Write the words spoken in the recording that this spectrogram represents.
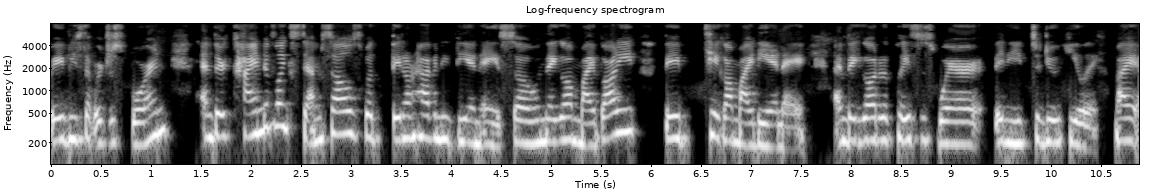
babies that were just born. And they're kind of like stem cells, but they don't have any DNA. So when they go in my body, they take on my DNA and they go to the places where they need to do healing. My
